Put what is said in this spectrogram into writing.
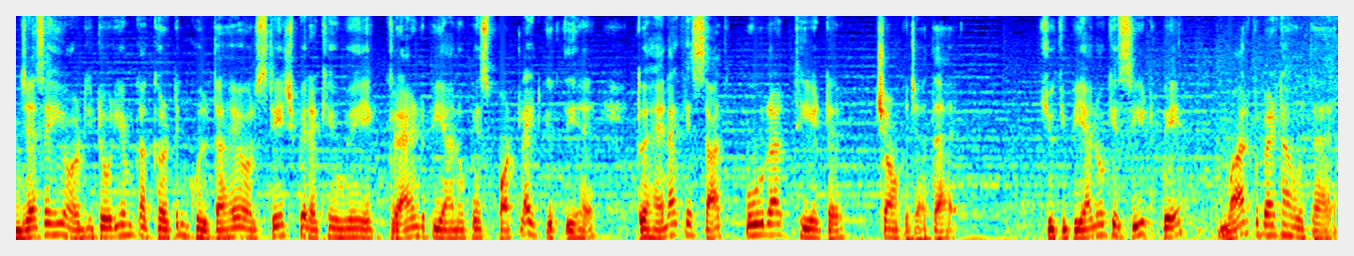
जैसे ही ऑडिटोरियम का कर्टन खुलता है और स्टेज पे रखे हुए एक ग्रैंड पियानो पे स्पॉटलाइट गिरती है तो हैना के साथ पूरा थिएटर चौंक जाता है। क्योंकि पियानो की सीट पे मार्क बैठा होता है।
